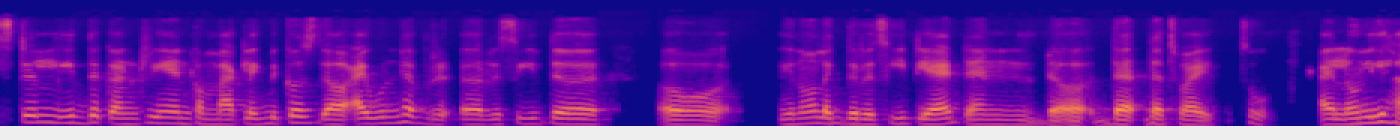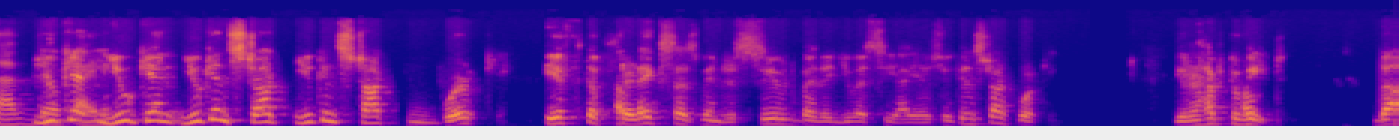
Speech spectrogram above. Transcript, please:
still leave the country and come back? Like because uh, I wouldn't have re- uh, received the uh, you know like the receipt yet, and uh, that that's why. So I'll only have you can filing. you can you can start you can start working if the FedEx has been received by the USCIS. You can start working. You don't have to wait. The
